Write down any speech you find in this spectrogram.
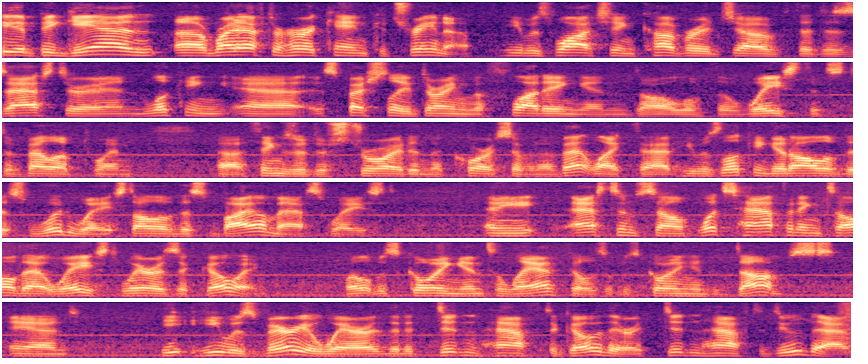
It began uh, right after Hurricane Katrina. He was watching coverage of the disaster and looking at, especially during the flooding and all of the waste that's developed when uh, things are destroyed in the course of an event like that. He was looking at all of this wood waste, all of this biomass waste, and he asked himself, what's happening to all that waste? Where is it going? Well, it was going into landfills, it was going into dumps, and he, he was very aware that it didn't have to go there. It didn't have to do that.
